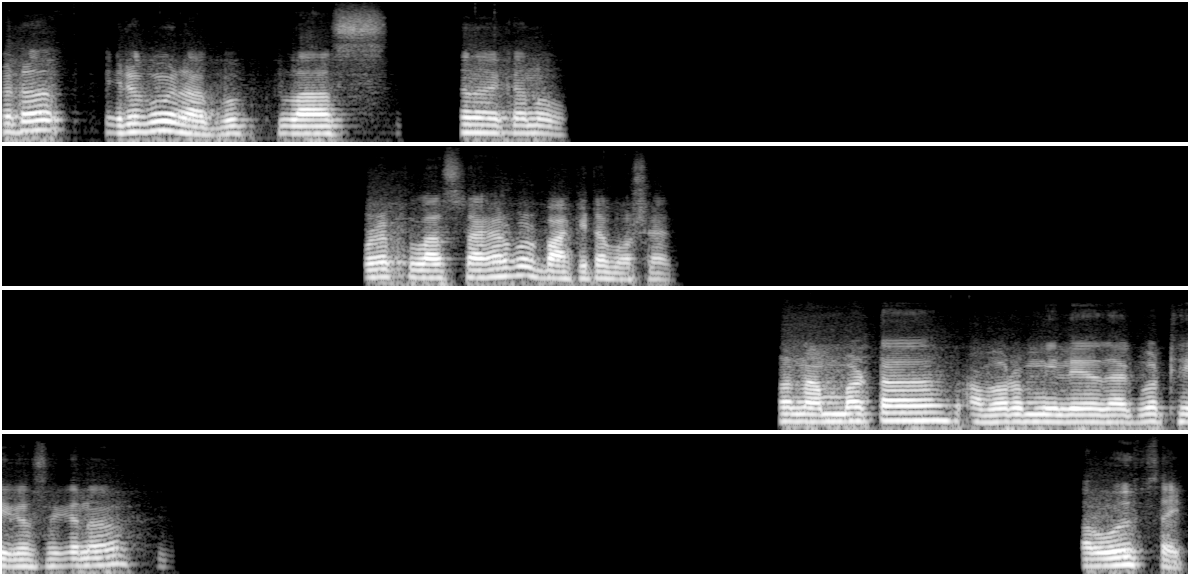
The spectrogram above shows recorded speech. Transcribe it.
এটা এরকমই রাখব প্লাস কেন পরে প্লাস রাখার পর বাকিটা বসায় নাম্বারটা আবারও মিলিয়ে দেখব ঠিক আছে কিনা। আর ওয়েবসাইট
